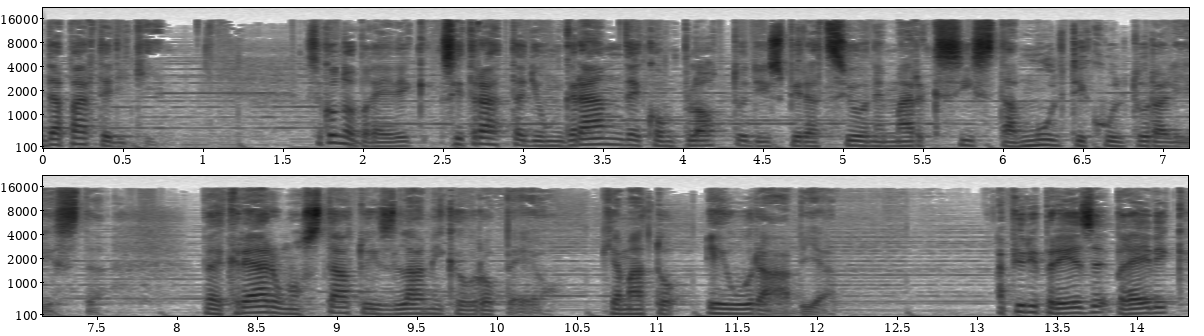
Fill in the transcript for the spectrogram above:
Da parte di chi? Secondo Breivik si tratta di un grande complotto di ispirazione marxista multiculturalista per creare uno Stato islamico europeo, chiamato Eurabia. A più riprese Breivik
